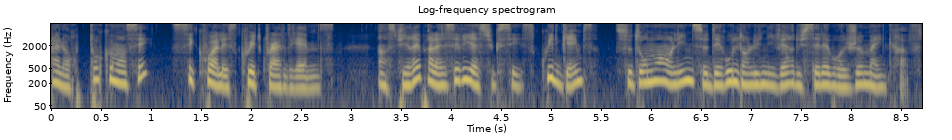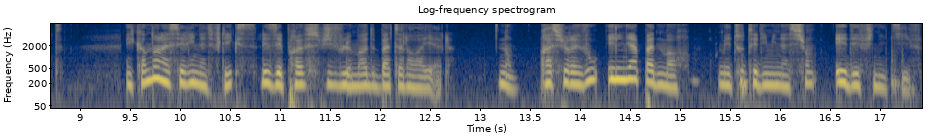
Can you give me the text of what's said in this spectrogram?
Alors, pour commencer, c'est quoi les Squidcraft Games? Inspiré par la série à succès Squid Games, ce tournoi en ligne se déroule dans l'univers du célèbre jeu Minecraft. Et comme dans la série Netflix, les épreuves suivent le mode Battle Royale. Non, rassurez-vous, il n'y a pas de mort, mais toute élimination est définitive.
